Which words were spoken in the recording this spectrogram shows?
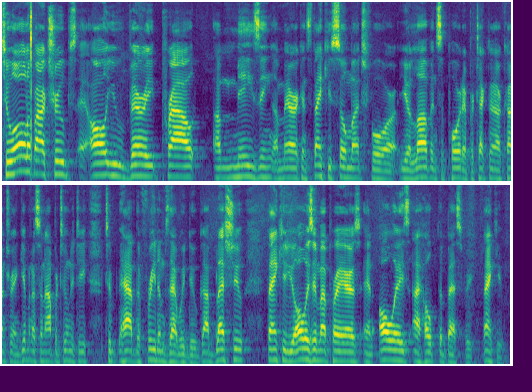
To all of our troops, all you very proud, amazing Americans, thank you so much for your love and support and protecting our country and giving us an opportunity to have the freedoms that we do. God bless you. Thank you. You're always in my prayers, and always I hope the best for you. Thank you.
